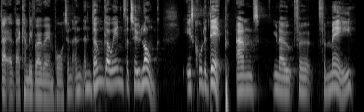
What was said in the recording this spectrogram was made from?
that that can be very very important, and and don't go in for too long. It's called a dip, and you know for for me,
